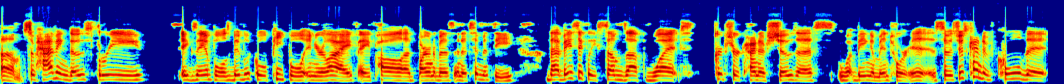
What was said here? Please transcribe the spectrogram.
Um, so having those three examples, biblical people in your life, a Paul, a Barnabas, and a Timothy, that basically sums up what scripture kind of shows us what being a mentor is. So it's just kind of cool that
